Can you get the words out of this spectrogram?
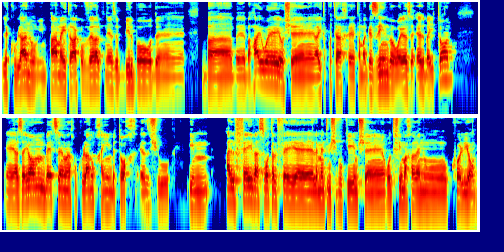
לכולנו, אם פעם היית רק עובר על פני איזה בילבורד, אה, ב highway, או שהיית פותח את המגזין ורואה איזה ad בעיתון, אז היום בעצם אנחנו כולנו חיים בתוך איזשהו, עם אלפי ועשרות אלפי אלמנטים שיווקיים שרודפים אחרינו כל יום.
